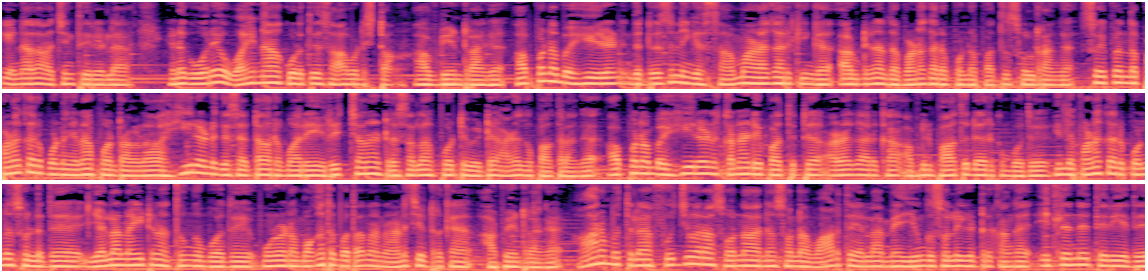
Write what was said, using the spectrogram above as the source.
ஃபுஜிவராக்கு என்னதான் ஆச்சுன்னு தெரியல. எனக்கு ஒரே ஒயினா கொடுத்து சாவடிச்சிட்டான் அப்படின்றாங்க. அப்ப நம்ம ஹீரோயின் இந்த ட்ரெஸ் நீங்க செம அழகா இருக்கீங்க அப்படின்னு அந்த பணக்கார பொண்ணை பார்த்து சொல்றாங்க. ஸோ இப்போ இந்த பணக்கார பொண்ணுங்க என்ன பண்றாங்கன்னா ஹீரோனுக்கு செட் ஆகிற மாதிரி ரிச்சான ட்ரெஸ் எல்லாம் போட்டு விட்டு அழகு பாக்குறாங்க அப்போ நம்ம ஹீரோயின் கண்ணாடி பார்த்துட்டு அழகா இருக்கா அப்படின்னு பார்த்துட்டே இருக்கும்போது இந்த பணக்கார பொண்ணு சொல்லுது எல்லா நைட்டும் நான் தூங்கும் போது உன்னோட முகத்தை பார்த்தா நான் நினைச்சிட்டு இருக்கேன் அப்படின்றாங்க. ஆரம்பத்துல ஃபுஜிவரா சொன்னாருன்னு சொன்ன வார்த்தை எல்லாமே இவங்க சொல்லிக்கிட்டு இருக்காங்க. இதுல இருந்தே தெரியுது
